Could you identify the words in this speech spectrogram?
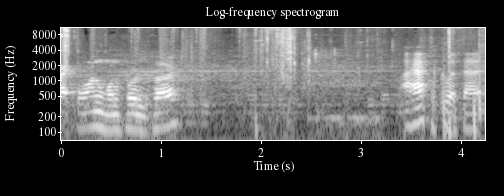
crack one, 145. I have to clip that.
